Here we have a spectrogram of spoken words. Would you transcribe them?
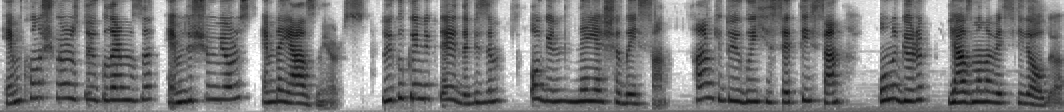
Hem konuşmuyoruz duygularımızı, hem düşünmüyoruz, hem de yazmıyoruz. Duygu günlükleri de bizim o gün ne yaşadıysan, hangi duyguyu hissettiysen onu görüp yazmana vesile oluyor.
